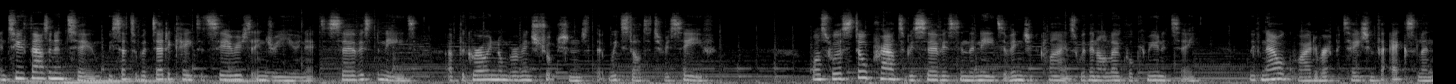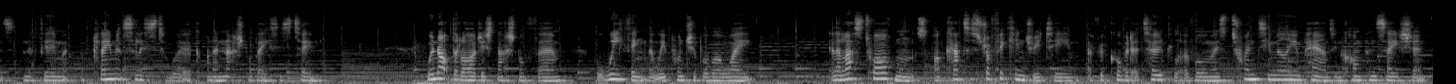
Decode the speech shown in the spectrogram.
In 2002, we set up a dedicated serious injury unit to service the needs of the growing number of instructions that we'd started to receive. Whilst we're still proud to be servicing the needs of injured clients within our local community, we've now acquired a reputation for excellence in the field of claimant solicitor work on a national basis too. We're not the largest national firm, but we think that we punch above our weight. In the last 12 months, our catastrophic injury team have recovered a total of almost £20 million in compensation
